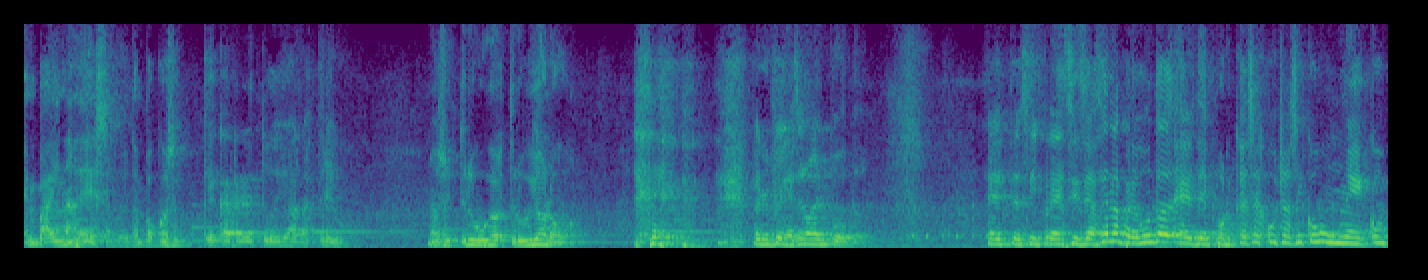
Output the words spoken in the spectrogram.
en vainas de esas, porque tampoco sé qué carrera estudiar las tribus. No soy tribubiólogo. Pero en fin, ese no es el punto. Este, si, si se hace la pregunta de por qué se escucha así como un eco,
